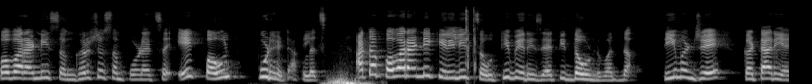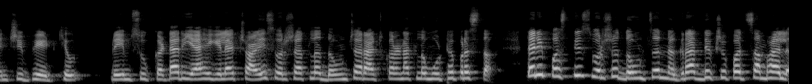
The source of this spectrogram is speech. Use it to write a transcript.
पवारांनी संघर्ष संपवण्याचं एक पाऊल पुढे टाकलंच. आता पवारांनी केलेली चौथी बेरीज आहे ती दौंडमधनं. ती म्हणजे कटार यांची भेट घेऊन. प्रेमसुख कटारिया हे गेल्या चाळीस वर्षातलं दौंडच्या राजकारणातलं मोठं प्रस्त. त्यांनी पस्तीस वर्ष दौंडचं नगराध्यक्षपद सांभाळलं.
